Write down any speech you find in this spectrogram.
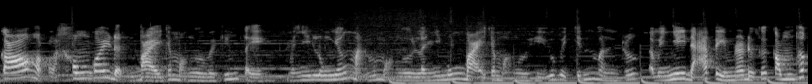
có hoặc là không có ý định bày cho mọi người về kiếm tiền, mà nhi luôn nhấn mạnh với mọi người là nhi muốn bày cho mọi người hiểu về chính mình trước. Tại vì nhi đã tìm ra được cái công thức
